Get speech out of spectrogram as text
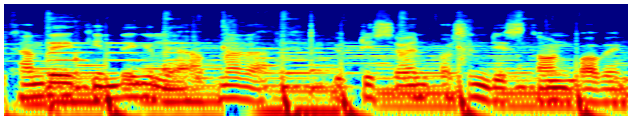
এখান থেকে কিনতে গেলে আপনারা ফিফটি সেভেন পার্সেন্ট ডিসকাউন্ট পাবেন।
